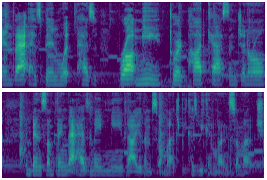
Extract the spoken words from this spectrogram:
And that has been what has brought me toward podcasts in general and been something that has made me value them so much because we can learn so much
